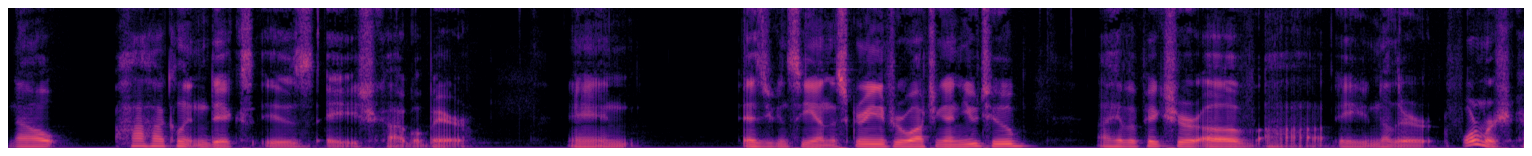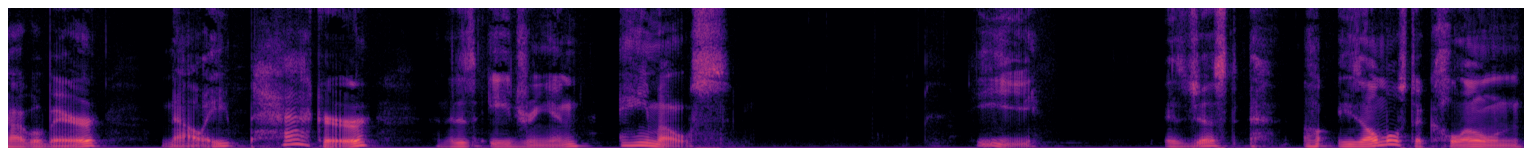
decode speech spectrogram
Now, Ha Ha Clinton-Dix is a Chicago Bear. And as you can see on the screen, if you're watching on YouTube, I have a picture of uh, another former Chicago Bear, now a Packer, and that is Adrian Amos. He is just, he's almost a clone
